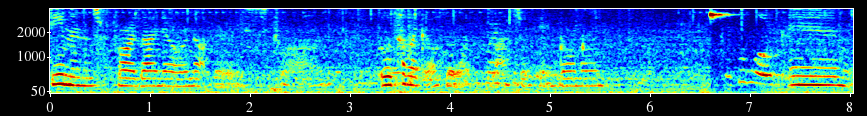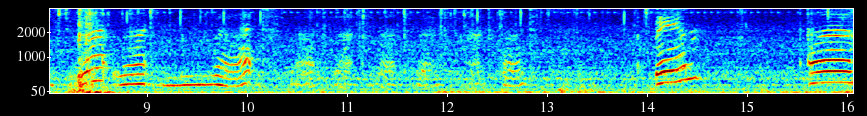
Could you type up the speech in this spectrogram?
demons, as far as I know, are not very strong. But let's have like a whole like, blaster thing going on. And let's do that, that, that, that, that, that, that, that, that. Bam. Uh.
